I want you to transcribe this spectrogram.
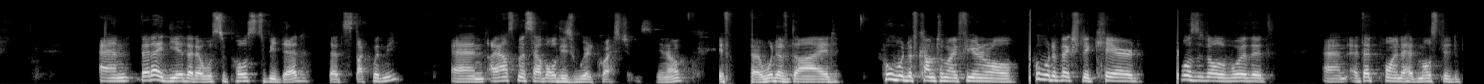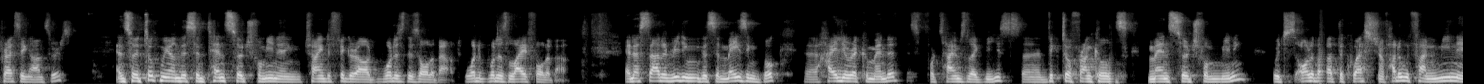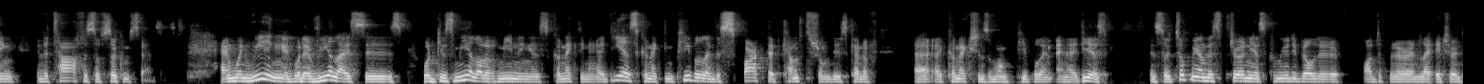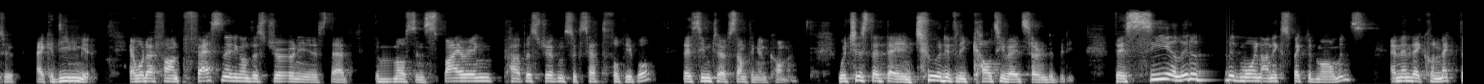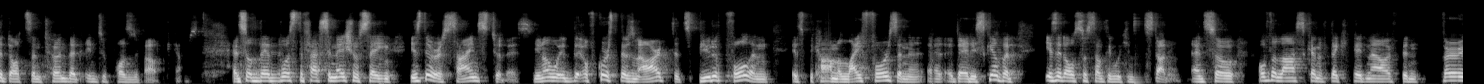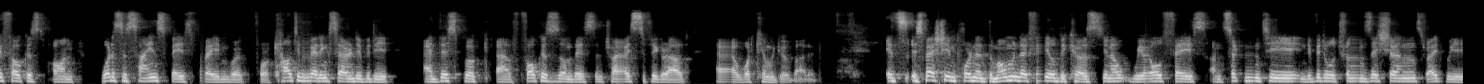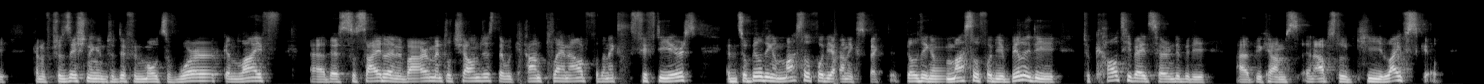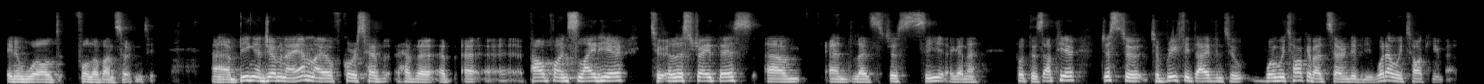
And that idea that I was supposed to be dead, that stuck with me. And I asked myself all these weird questions, you know, if I would have died, who would have come to my funeral? Who would have actually cared? Was it all worth it? And at that point, I had mostly depressing answers. And so it took me on this intense search for meaning, trying to figure out what is this all about? What, what is life all about? And I started reading this amazing book, uh, highly recommended for times like these, uh, Viktor Frankl's Man's Search for Meaning, which is all about the question of how do we find meaning in the toughest of circumstances. And when reading it, what I realized is what gives me a lot of meaning is connecting ideas, connecting people, and the spark that comes from these kind of uh, connections among people and, and ideas. And so it took me on this journey as community builder, entrepreneur, and later into academia. And what I found fascinating on this journey is that the most inspiring, purpose driven, successful people, they seem to have something in common, which is that they intuitively cultivate serendipity. They see a little bit more in unexpected moments and then they connect the dots and turn that into positive outcomes. And so there was the fascination of saying, is there a science to this? You know, of course, there's an art that's beautiful and it's become a life force and a, a daily skill, but is it also something we can study? And so over the last kind of decade now, I've been very focused on what is the science-based framework for cultivating serendipity. And this book uh, focuses on this and tries to figure out uh, what can we do about it. It's especially important at the moment i feel because you know we all face uncertainty individual transitions right? We kind of transitioning into different modes of work and life. Uh, there's societal and environmental challenges that we can't plan out for the next 50 years. And so building a muscle for the unexpected building a muscle for the ability to cultivate serendipity uh, becomes an absolute key life skill in a world full of uncertainty uh, being a German I am. I of course have have a, a, a PowerPoint slide here to illustrate this. Um, and let's just see. I'm gonna put this up here just to to briefly dive into when we talk about serendipity. What are we talking about?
